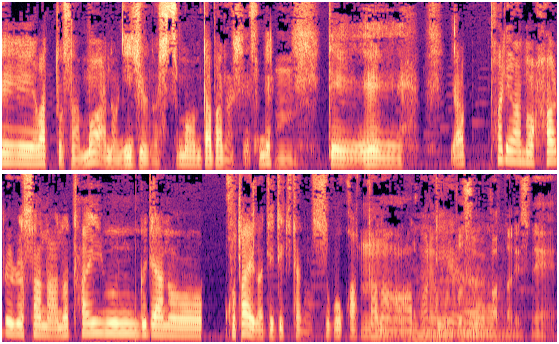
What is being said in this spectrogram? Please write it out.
で、ワットさんも、あの、20の質問だ話ですね。うん。で、えーやっぱりあの、ハルルさんのあのタイミングであの、答えが出てきたのすごかったなうんあれーっていう。本当すごかったですね。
